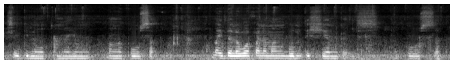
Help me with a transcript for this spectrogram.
Kasi ginutom na yung mga pusa. May dalawa pa namang buntis yan guys. Pusa.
